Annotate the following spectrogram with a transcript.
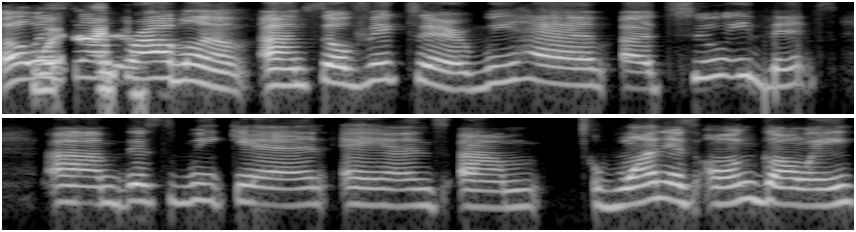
Oh, it's no item. problem. Um, so Victor, we have uh two events um this weekend, and um one is ongoing.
